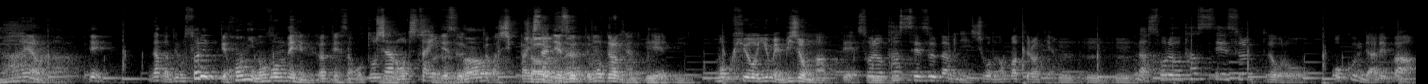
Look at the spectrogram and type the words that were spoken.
なんやろな。でなんかでもそれって本人望んでへんの。だってさ落とし穴落ちたいんですとか失敗したいんですって思ってるわけじゃなくーて、目標夢ビジョンがあってそれを達成するために仕事頑張ってるわけやん、うんうんうん。だからそれを達成するってところを置くんであれば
